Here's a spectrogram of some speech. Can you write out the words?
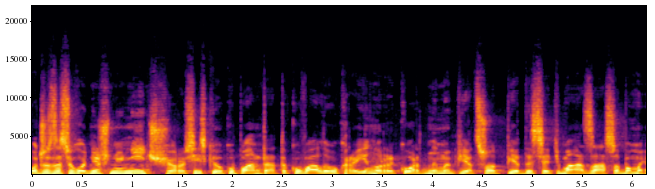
Отже, за сьогоднішню ніч російські окупанти атакували Україну рекордними 550 засобами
